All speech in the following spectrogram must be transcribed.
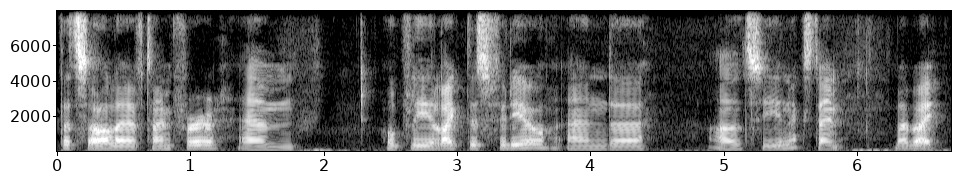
that's all I have time for. Um, hopefully you liked this video and uh, I'll see you next time. Bye bye.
